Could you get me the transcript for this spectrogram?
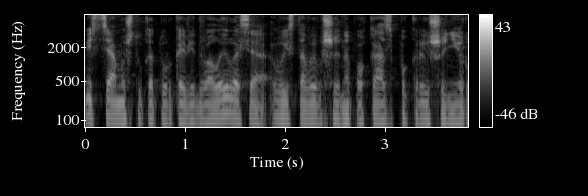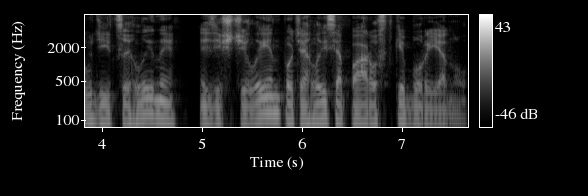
Місцями штукатурка відвалилася, виставивши на показ покришені руді цеглини, зі щілин потяглися паростки бур'яну.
